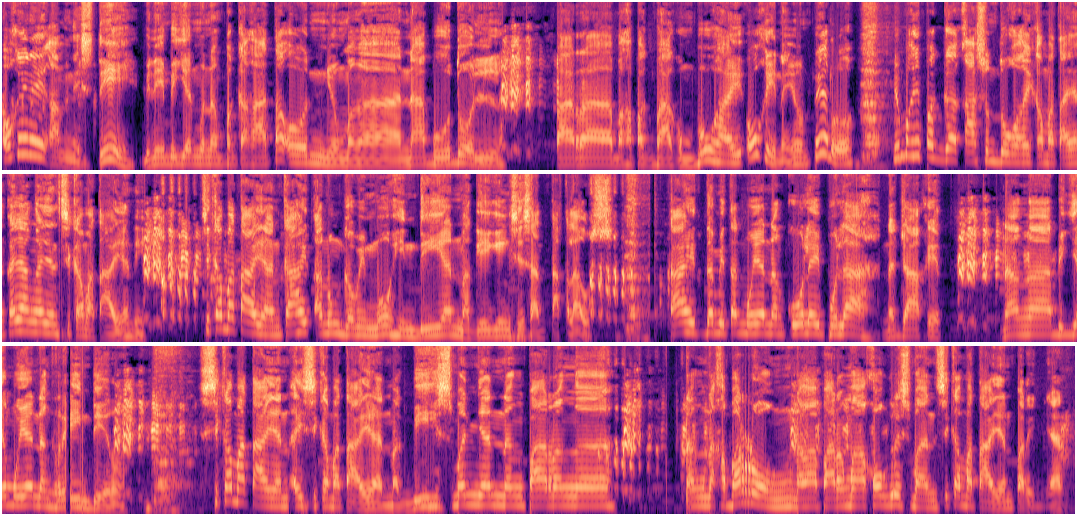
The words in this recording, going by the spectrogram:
Okay na yung amnesty. Binibigyan mo ng pagkakataon yung mga nabudol para makapagbagong buhay, okay na yun. Pero yung makipagkasundo ka kay kamatayan, kaya nga yan si kamatayan eh. Si kamatayan, kahit anong gawin mo, hindi yan magiging si Santa Claus. Kahit damitan mo yan ng kulay pula na jacket, nang ah, bigyan mo yan ng reindeer, si kamatayan ay si kamatayan. Magbihis man yan ng parang ah, ng nakabarong na parang mga congressman, si kamatayan pa rin yan.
